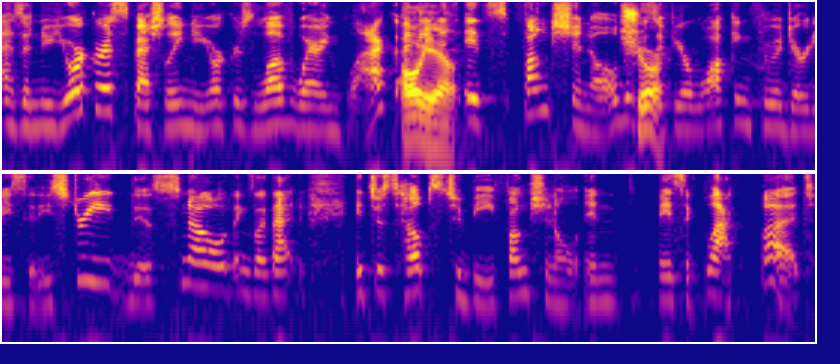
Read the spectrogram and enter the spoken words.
as a New Yorker, especially, New Yorkers love wearing black. I Oh, mean, yeah. it's, it's functional because Sure. if you're walking through a dirty city street, the snow, things like that, it just helps to be functional in basic black. But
